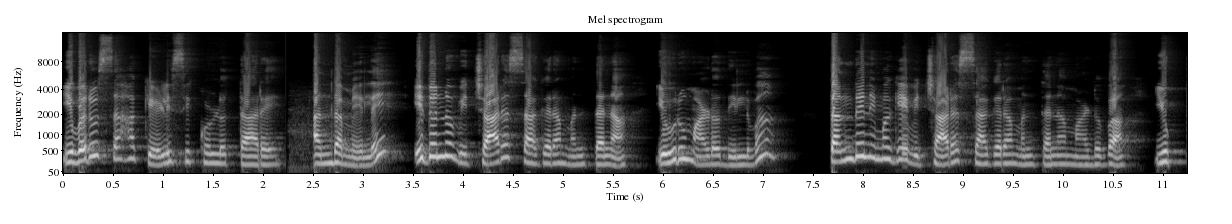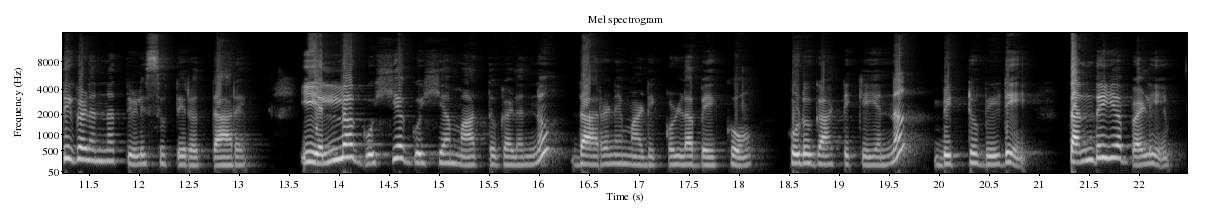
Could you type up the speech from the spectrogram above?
ಇವರು ಸಹ ಕೇಳಿಸಿಕೊಳ್ಳುತ್ತಾರೆ. ಅಂದ ಮೇಲೆ, ಇದನ್ನು ವಿಚಾರ ಸಾಗರ ಮಂಥನ ಇವರು ಮಾಡೋದಿಲ್ವಾ? ತಂದೆ ನಿಮಗೆ ವಿಚಾರ ಸಾಗರ ಮಂಥನ ಮಾಡುವ ಯುಕ್ತಿಗಳನ್ನು ತಿಳಿಸುತ್ತಿರುತ್ತಾರೆ. ಈ ಎಲ್ಲ ಗುಹ್ಯ ಗುಹ್ಯ ಮಾತುಗಳನ್ನು ಧಾರಣೆ ಮಾಡಿಕೊಳ್ಳಬೇಕು. ಹುಡುಗಾಟಿಕೆಯನ್ನು ಬಿಟ್ಟು ಬಿಡಿ ತಂದೆಯ ಬಳಿ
